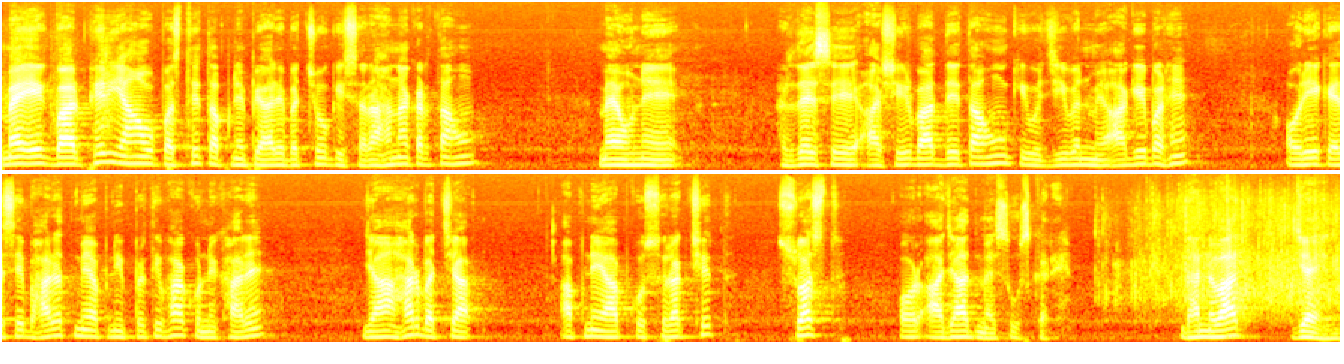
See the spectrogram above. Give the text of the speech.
मैं एक बार फिर यहाँ उपस्थित अपने प्यारे बच्चों की सराहना करता हूँ। मैं उन्हें हृदय से आशीर्वाद देता हूँ कि वो जीवन में आगे बढ़ें और एक ऐसे भारत में अपनी प्रतिभा को निखारें, जहाँ हर बच्चा अपने आप को सुरक्षित, स्वस्थ और आज़ाद महसूस करे। धन्यवाद। जय हिंद।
